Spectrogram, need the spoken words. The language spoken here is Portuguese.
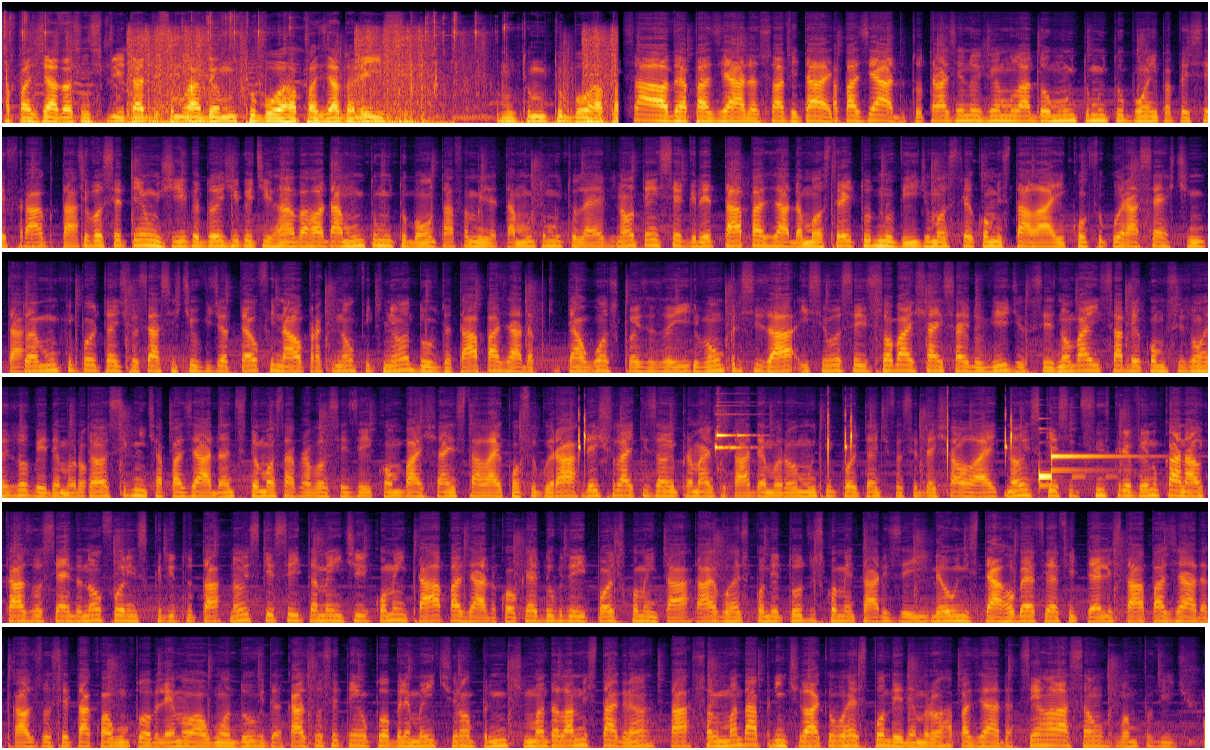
Rapaziada, a sensibilidade desse simulador é muito boa, rapaziada. Olha isso. Muito, muito boa, rapaz. Salve, rapaziada. Suavidade. Rapaziada, tô trazendo hoje um emulador muito, muito bom aí pra PC fraco, tá? Se você tem 1 GB, 2 GB de RAM, vai rodar muito, muito bom, tá, família? Tá muito, muito leve. Não tem segredo, tá, rapaziada? Mostrei tudo no vídeo, mostrei como instalar e configurar certinho, tá? Então é muito importante você assistir o vídeo até o final pra que não fique nenhuma dúvida, tá, rapaziada? Porque tem algumas coisas aí que vão precisar e se vocês só baixar e sair do vídeo, vocês não vão saber como vocês vão resolver, demorou? Então é o seguinte, rapaziada, antes de eu mostrar pra vocês aí como baixar, instalar e configurar, deixa o likezão aí pra me ajudar, demorou? Muito importante você deixar o like. Não esqueça de se inscrever no canal, caso você ainda não for inscrito, tá? Não esqueça aí também de comentar, rapaziada. Qualquer dúvida aí pode comentar, tá? Eu vou responder todos os comentários aí. Meu Insta é FFTeles, tá, rapaziada? Caso você tá com algum problema ou alguma dúvida, caso você tenha um problema aí, tira um print, manda lá no Instagram, tá? Só me manda a print lá que eu vou responder, demorou, rapaziada? Sem enrolação, vamos pro vídeo.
